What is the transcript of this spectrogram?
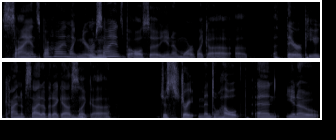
science behind like neuroscience, but also you know more of like a, a a therapy kind of side of it, I guess, Mhm. like a just straight mental health, and you know,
